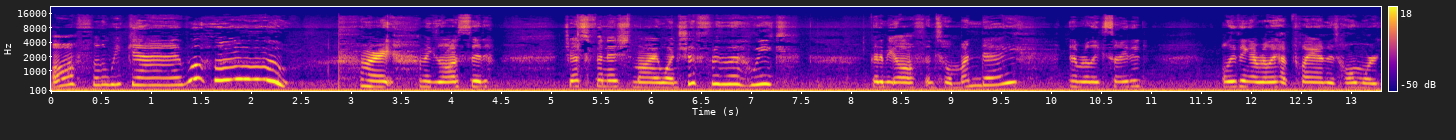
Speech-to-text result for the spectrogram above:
Off for the weekend. Woohoo! All right, I'm exhausted. Just finished my one shift for the week. Gonna be off until Monday, and I'm really excited. Only thing I really have planned is homework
